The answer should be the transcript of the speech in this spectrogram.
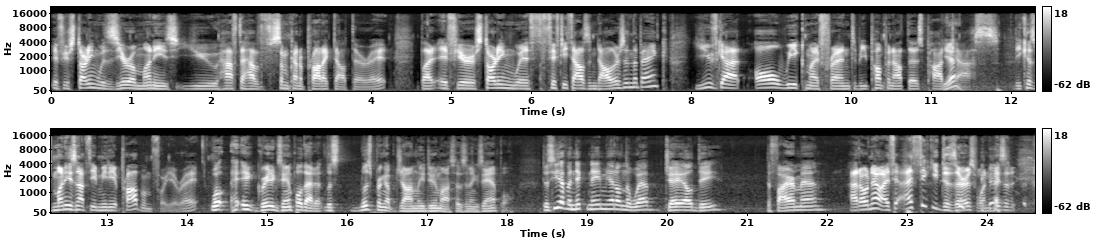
if you're starting with zero monies, you have to have some kind of product out there, right? But if you're starting with fifty thousand dollars in the bank, you've got all week, my friend, to be pumping out those podcasts yeah. because money is not the immediate problem for you, right? Well, hey, great example of that. Let's let's bring up John Lee Dumas as an example. Does he have a nickname yet on the web? JLD, the fireman. I don't know. I, th- I think he deserves one. He's a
